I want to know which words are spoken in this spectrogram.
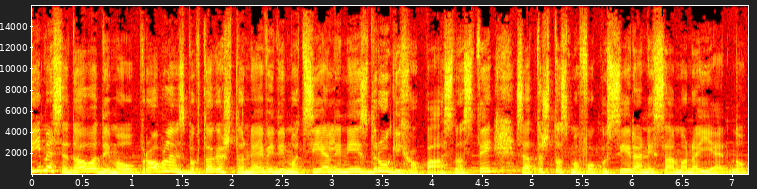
Time se dovodimo u problem zbog toga što ne vidimo cijeli niz drugih opasnosti, zato što smo fokusirani samo na jednu.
